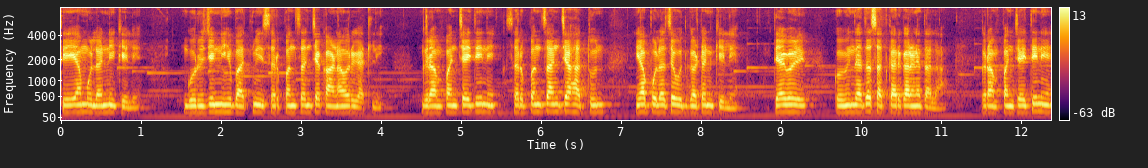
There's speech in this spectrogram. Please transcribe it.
ते या मुलांनी केले. गुरुजींनी ही बातमी सरपंचांच्या कानावर घातली. ग्रामपंचायतीने सरपंचांच्या हातून या पुलाचे उद्घाटन केले. त्यावेळी गोविंदाचा सत्कार करण्यात आला. ग्रामपंचायतीने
